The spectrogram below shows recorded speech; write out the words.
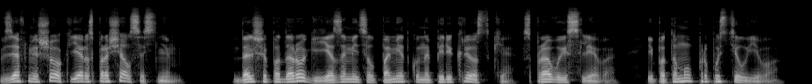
Взяв мешок, я распрощался с ним. Дальше по дороге я заметил пометку на перекрестке, справа и слева, и потому пропустил его.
